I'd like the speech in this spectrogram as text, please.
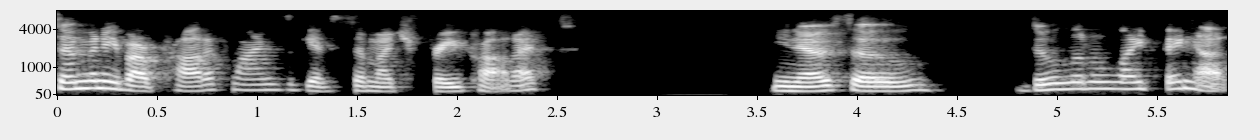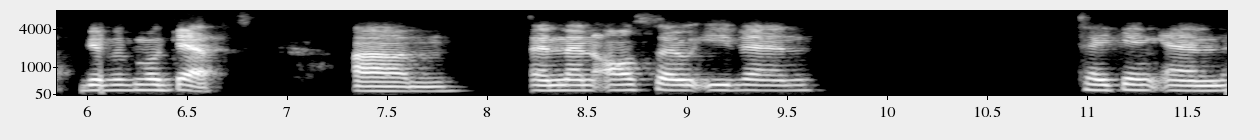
so many of our product lines give so much free product, you know, so do a little like thing up, give them a gift. Um, and then also even taking and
